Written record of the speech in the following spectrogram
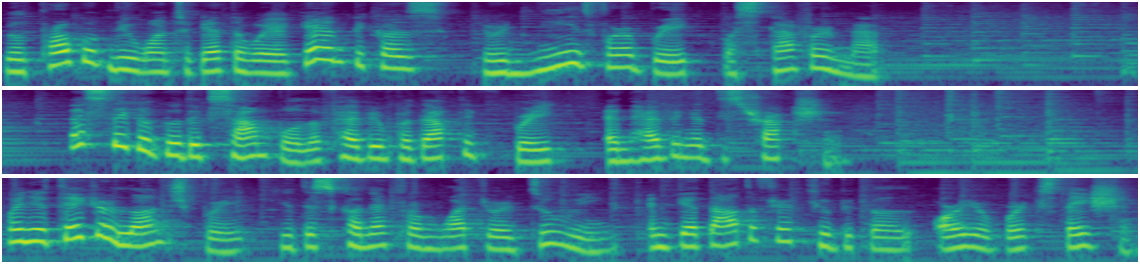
you'll probably want to get away again because your need for a break was never met. Let's take a good example of having a productive break and having a distraction. When you take your lunch break, you disconnect from what you're doing and get out of your cubicle or your workstation.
